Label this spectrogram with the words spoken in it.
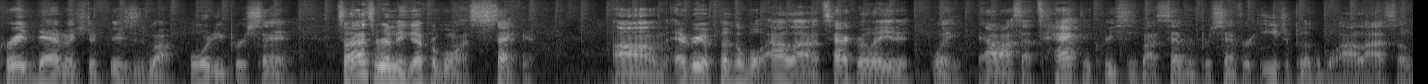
crit damage decreases by 40%. So that's really good for going second. Um, every applicable ally attack related, wait, allies attack increases by 7% for each applicable ally, so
